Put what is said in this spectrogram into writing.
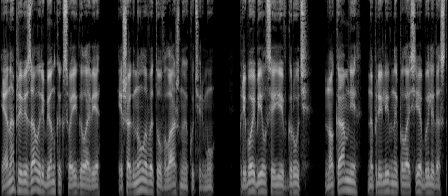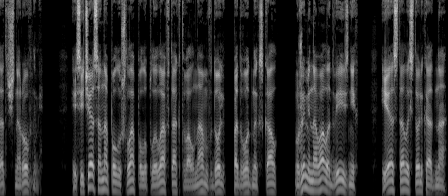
И она привязала ребенка к своей голове и шагнула в эту влажную кутерьму. Прибой бился ей в грудь, но камни на приливной полосе были достаточно ровными. И сейчас она полушла, полуплыла в такт волнам вдоль подводных скал, уже миновала две из них, и осталась только одна.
